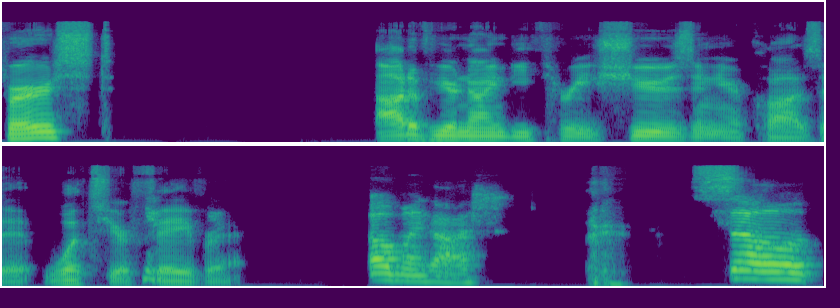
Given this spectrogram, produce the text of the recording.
First, out of your 93 shoes in your closet, what's your favorite? Oh my gosh. So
